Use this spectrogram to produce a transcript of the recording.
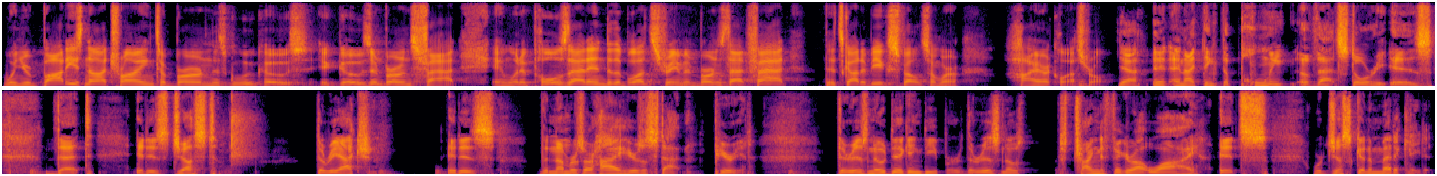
when your body's not trying to burn this glucose, it goes and burns fat. And when it pulls that into the bloodstream and burns that fat, it's got to be expelled somewhere. Higher cholesterol. Yeah. And, and I think the point of that story is that it is just the reaction. It is the numbers are high. Here's a statin, period. There is no digging deeper. There is no trying to figure out why. It's we're just going to medicate it.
